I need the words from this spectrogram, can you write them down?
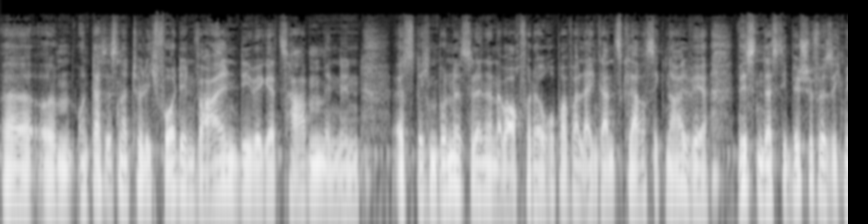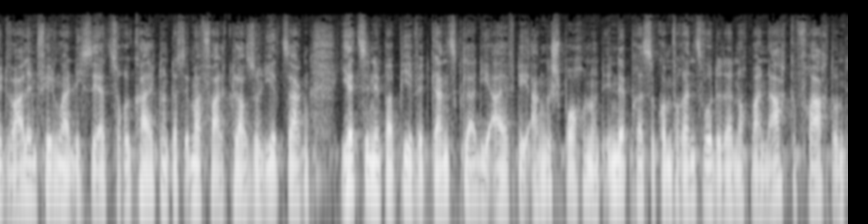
Äh, ähm, und das ist natürlich vor den Wahlen, die wir jetzt haben in den östlichen Bundesländern, aber auch vor der Europawahl ein ganz klares Signal. Wir wissen, dass die Bischöfe sich mit Wahlempfehlungen eigentlich sehr zurückhalten und das immer verklausuliert sagen. Jetzt in dem Papier wird ganz klar die AfD angesprochen und in der Pressekonferenz wurde dann nochmal nachgefragt und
